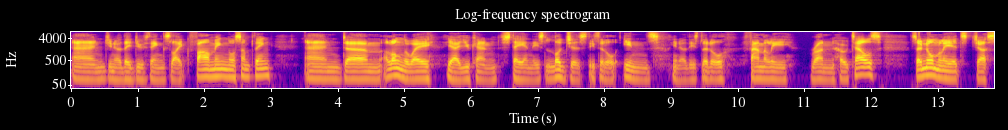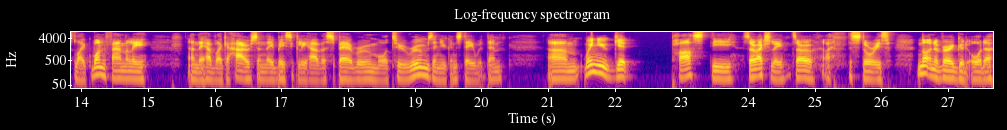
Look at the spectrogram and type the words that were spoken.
and, you know, they do things like farming or something. And um, along the way, yeah, you can stay in these lodges, these little inns, you know, these little family run hotels. So normally it's just like one family and they have like a house and they basically have a spare room or two rooms and you can stay with them. Um, when you get past the so actually so the story's not in a very good order.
